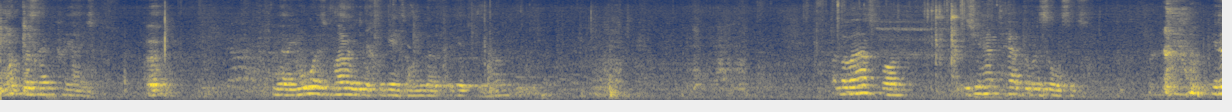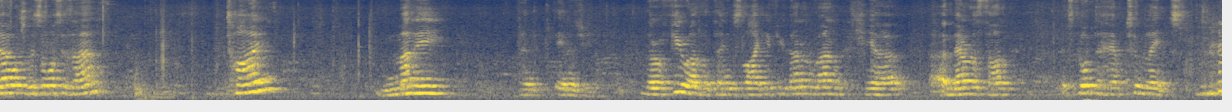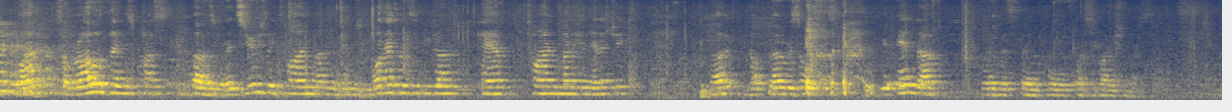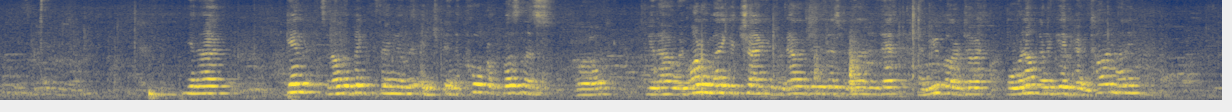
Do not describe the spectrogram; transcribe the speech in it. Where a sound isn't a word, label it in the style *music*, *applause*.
what does that create? You know, you're always worried you'll forget, oh, I'm going to forget you know? And the last one is you have to have the resources. You know what resources are? Time, money, and energy. There are a few other things, like if you're going to run you know, a marathon, it's good to have two legs, right? So there are other things plus those, but it's usually time, money, and energy. What happens if you don't have time, money, and energy? No, not, no resources. You end up with this thing called frustrations. You know, again, it's another big thing in the, in, in the corporate business world. You know, we want to make a change, we're going to do this, we're going to do that, and you've got to do it, or we're not going to give you time money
